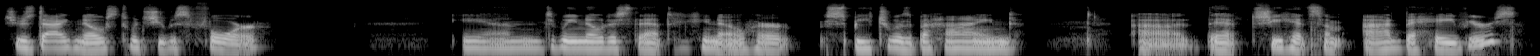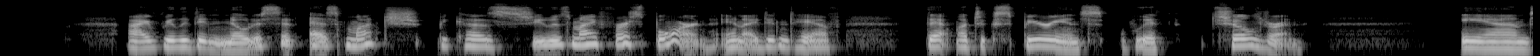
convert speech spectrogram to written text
She was diagnosed when she was four, and we noticed that, you know, her speech was behind, uh, that she had some odd behaviors. I really didn't notice it as much because she was my firstborn and I didn't have that much experience with children. And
